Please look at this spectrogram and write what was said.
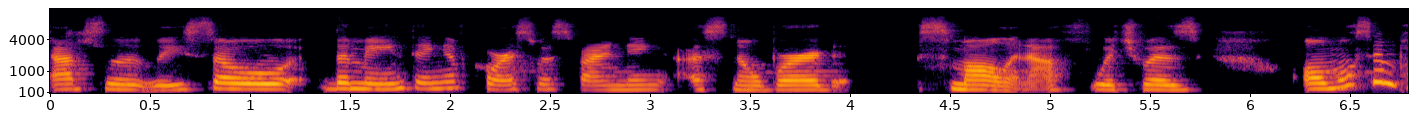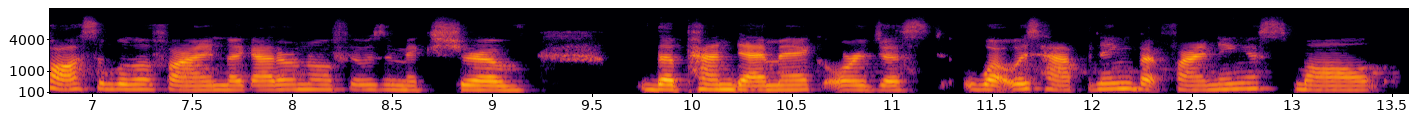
absolutely. So the main thing, of course, was finding a snowboard small enough, which was almost impossible to find. Like, I don't know if it was a mixture of the pandemic or just what was happening, but finding a small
